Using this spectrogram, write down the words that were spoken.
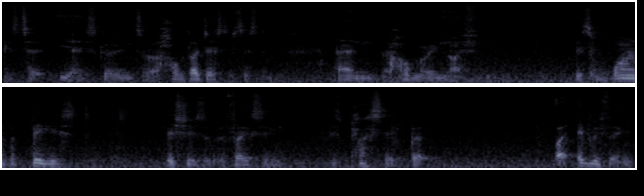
it's te- yeah, it's going into a whole digestive system and the whole marine life. It's one of the biggest issues that we're facing is plastic, but like everything,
